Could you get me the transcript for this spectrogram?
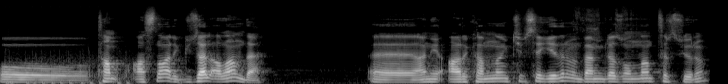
O tam aslında var güzel alan da. Ee, hani arkamdan kimse gelir mi? Ben biraz ondan tırsıyorum.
